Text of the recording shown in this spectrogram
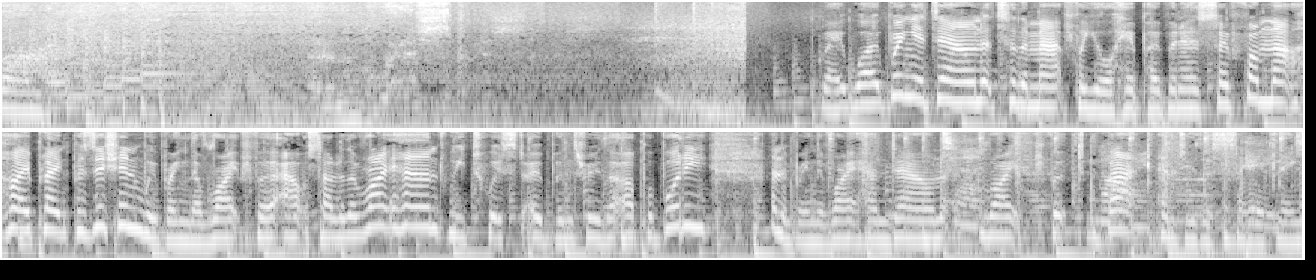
one. Great work. Bring it down to the mat for your hip openers. So from that high plank position, we bring the right foot outside of the right hand. We twist open through the upper body and then bring the right hand down, right foot back and do the same thing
